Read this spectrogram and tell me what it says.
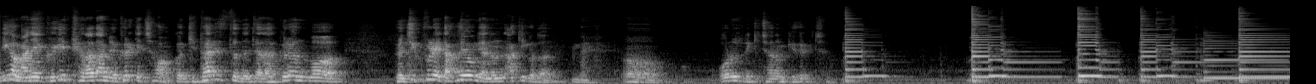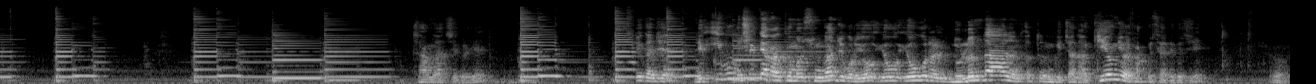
네가 만약에 그게 편하다면 그렇게 쳐. 그 기타리스트는 있잖아. 그런 뭐 변칙 플레이 다 허용되는 악기거든. 네. 어 어느 정도 귀찮으면 그렇게 쳐. 자문하지 그래? 그러니까 이제 이 부분 칠 때만큼은 순간적으로 요, 요, 요거를 누른다는 어떤 그 있잖아 기억력을 갖고 있어야 돼 그지? 어.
